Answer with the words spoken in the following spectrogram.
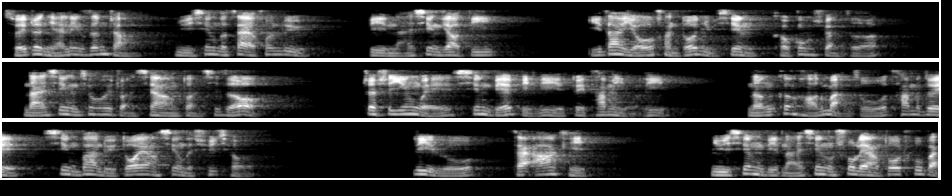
随着年龄增长，女性的再婚率比男性要低。一旦有很多女性可供选择，男性就会转向短期择偶，这是因为性别比例对他们有利，能更好的满足他们对性伴侣多样性的需求。例如，在阿 K，女性比男性数量多出百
